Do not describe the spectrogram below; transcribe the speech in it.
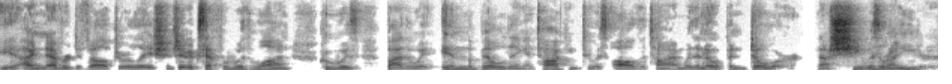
Yeah, I never developed a relationship except for with one who was, by the way, in the building and talking to us all the time with an open door. Now she was a Right. leader.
